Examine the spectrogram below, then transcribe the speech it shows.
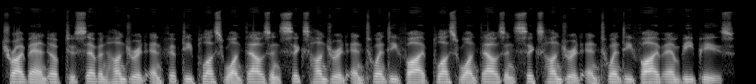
tri-band up to 750 plus 1625 plus 1625 Mbps.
